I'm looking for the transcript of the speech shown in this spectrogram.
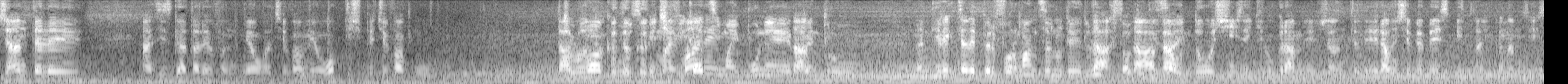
jantele. Am zis gata, le vând. Mi-au altceva, mi-au 18, ceva cu talon Ceva cât cu de cât mai specificații mare. mai bune Da. pentru în direcția de performanță, nu de look da, sau da, de aveau design. 25 de kilograme jantele, erau niște BB Speedline, când am zis.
